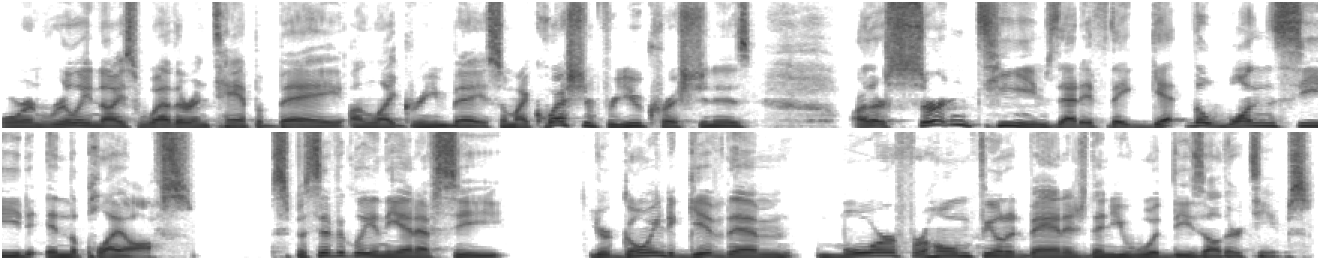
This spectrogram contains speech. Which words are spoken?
or in really nice weather in Tampa Bay, unlike Green Bay. So, my question for you, Christian, is are there certain teams that if they get the one seed in the playoffs, specifically in the NFC, you're going to give them more for home field advantage than you would these other teams?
